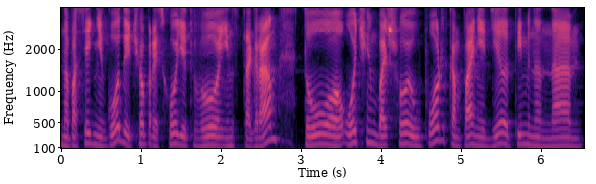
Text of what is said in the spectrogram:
на последние годы, что происходит в Инстаграм, то очень большой упор компания делает именно на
